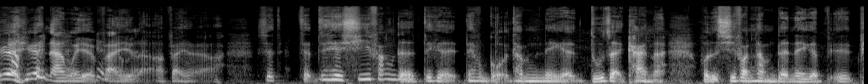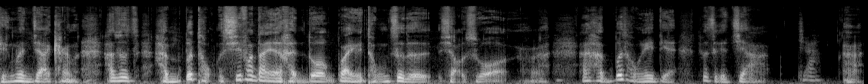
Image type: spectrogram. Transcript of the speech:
越越南文也翻译了啊，翻译了啊，所以这这些西方的这个那国他们那个读者看呢，或者西方他们的那个评论家看了，他说很不同，西方当然有很多关于同志的小说。啊，还很不同一点，就是个家家啊，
